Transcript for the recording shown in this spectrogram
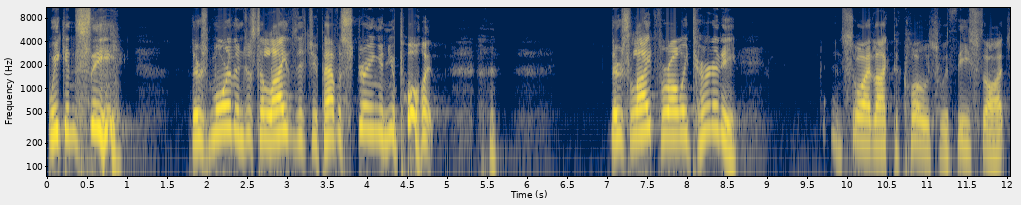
We can see. There's more than just a light that you have a string and you pull it. There's light for all eternity. And so I'd like to close with these thoughts.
